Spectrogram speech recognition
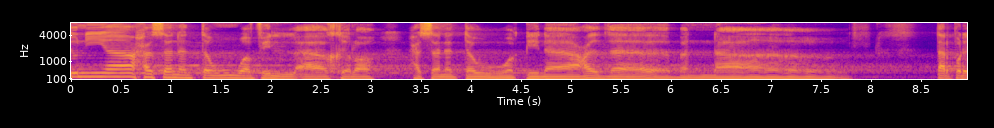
দুনিয়া হাসানাতাও ওয়া ফিল আখিরাহ হাসানাতাও ওয়া কিনা আযাবান নার তারপরে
